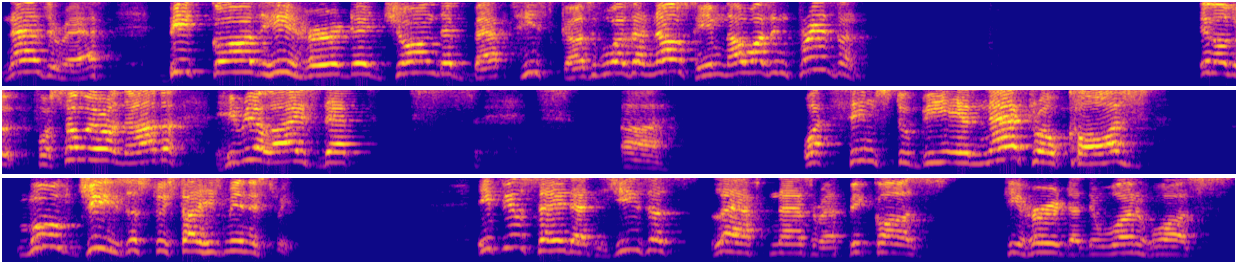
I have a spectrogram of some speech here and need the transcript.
Nazareth, because he heard that John the Baptist, his cousin, who was announced him, now was in prison. You know, for some way or another, he realized that uh, what seems to be a natural cause moved Jesus to start his ministry. If you say that Jesus left Nazareth because he heard that the one who was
